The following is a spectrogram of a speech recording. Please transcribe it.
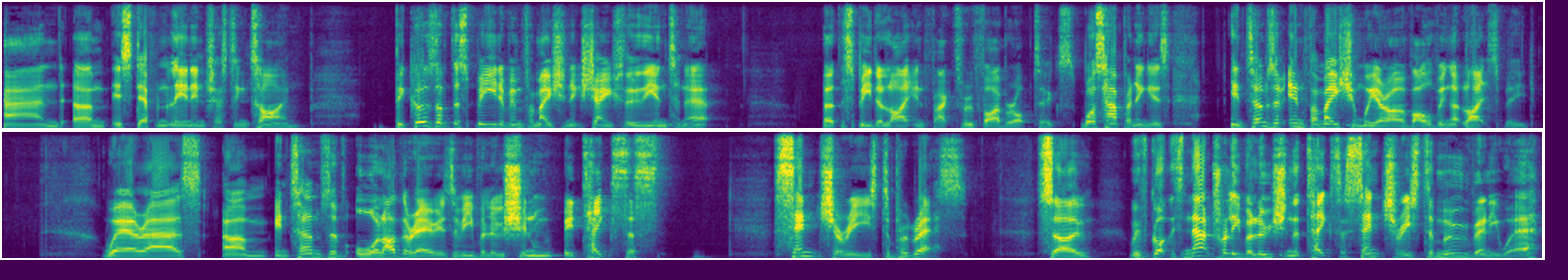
and um, it's definitely an interesting time. Because of the speed of information exchange through the internet, at the speed of light, in fact, through fiber optics, what's happening is, in terms of information, we are evolving at light speed. Whereas um, in terms of all other areas of evolution, it takes us centuries to progress. So we've got this natural evolution that takes us centuries to move anywhere,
